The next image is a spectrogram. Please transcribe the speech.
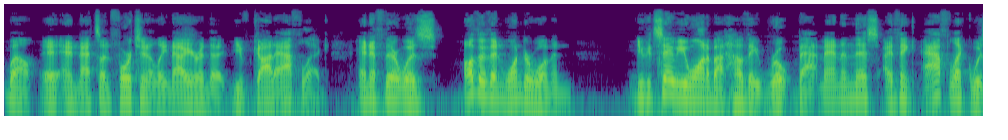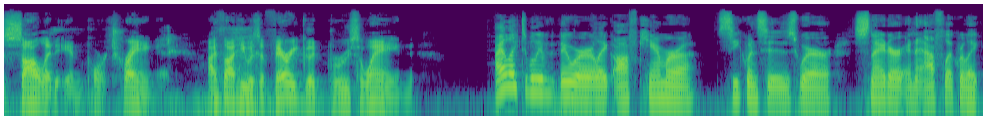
Well, and, and that's unfortunately now you're in the you've got Affleck. And if there was other than Wonder Woman, you could say what you want about how they wrote Batman in this. I think Affleck was solid in portraying it. I thought he was a very good Bruce Wayne. I like to believe that they were like off camera sequences where Snyder and Affleck were like,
